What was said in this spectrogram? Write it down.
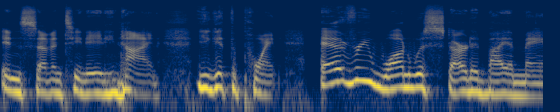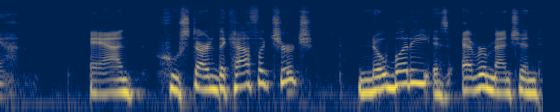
in 1789. You get the point. Everyone was started by a man. And who started the Catholic Church? Nobody is ever mentioned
